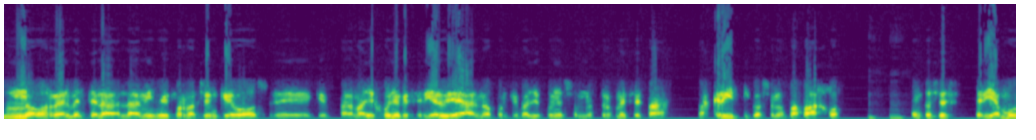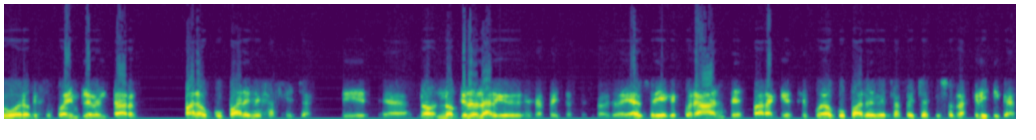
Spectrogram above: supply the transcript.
No, realmente la, la misma información que vos, eh, que para mayo y junio, que sería lo ideal, ¿no? Porque mayo y junio son nuestros meses más, más críticos, son los más bajos. Entonces sería muy bueno que se pueda implementar para ocupar en esa fecha. ¿sí? no, no que lo largue en esa fecha, lo ideal sería que fuera antes para que se pueda ocupar en esas fechas que son las críticas.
